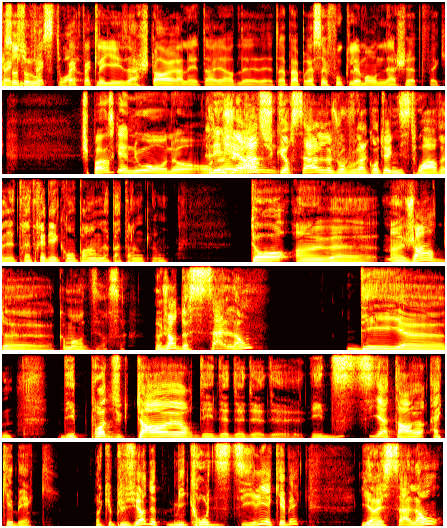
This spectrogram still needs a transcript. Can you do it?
Fait ça, une autre fait- histoire. Fait, fait que là, il y a les acheteurs à l'intérieur de l'étape. Après ça, il faut que le monde l'achète. Fait que je pense que nous, on a. on les a gérants de succursales, là, je vais vous raconter une histoire, vous allez très, très bien comprendre la patente. Tu as un, euh, un genre de. Comment dire ça? Un genre de salon des, euh, des producteurs, des, des, des- des- distillateurs à Québec. Donc, il y a plusieurs de micro-distilleries à Québec. Il y a un salon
